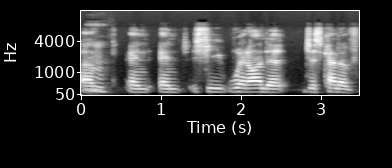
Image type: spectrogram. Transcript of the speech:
Um, mm. and and she went on to just kind of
